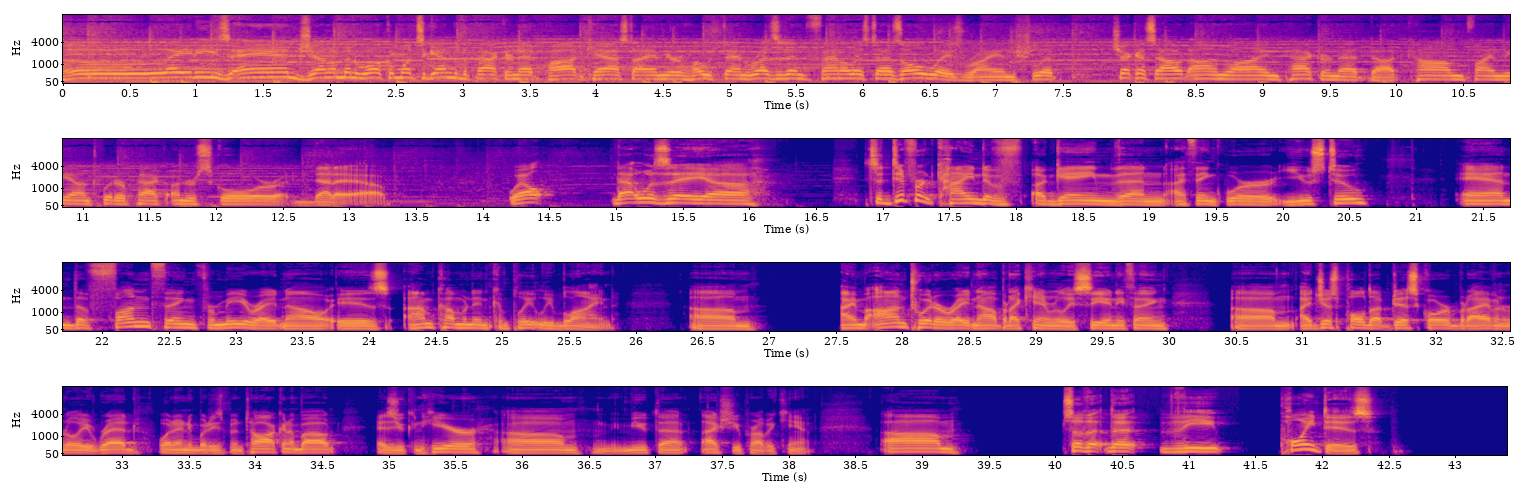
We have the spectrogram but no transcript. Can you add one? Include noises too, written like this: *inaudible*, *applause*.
Ladies and gentlemen, welcome once again to the Packernet Podcast. I am your host and resident fanalist, as always, Ryan Schlip. Check us out online, packernet.com. Find me on Twitter, pack underscore daddy. Well, that was a uh, it's a different kind of a game than I think we're used to. And the fun thing for me right now is I'm coming in completely blind. Um, I'm on Twitter right now, but I can't really see anything. Um, I just pulled up Discord, but I haven't really read what anybody's been talking about. As you can hear, um, let me mute that. Actually, you probably can't. Um, so the the the point is,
